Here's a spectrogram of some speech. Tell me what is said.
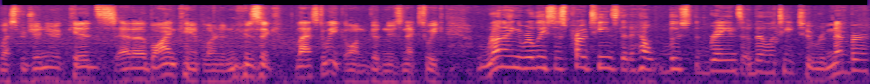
West Virginia kids at a blind camp learning music last week on Good News Next Week. Running releases proteins that help boost the brain's ability to remember.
